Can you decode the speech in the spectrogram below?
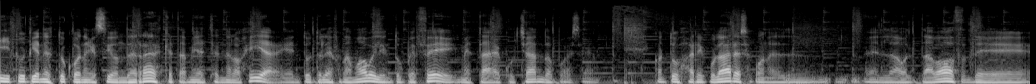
y tú tienes tu conexión de red, que también es tecnología, en tu teléfono móvil, en tu PC, y me estás escuchando pues eh, con tus auriculares, con el, altavoz del,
